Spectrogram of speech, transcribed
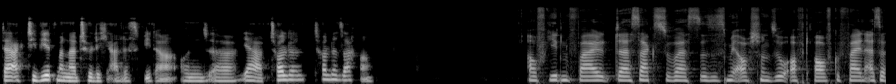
da aktiviert man natürlich alles wieder und äh, ja, tolle, tolle Sache. Auf jeden Fall, da sagst du was, das ist mir auch schon so oft aufgefallen. Also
